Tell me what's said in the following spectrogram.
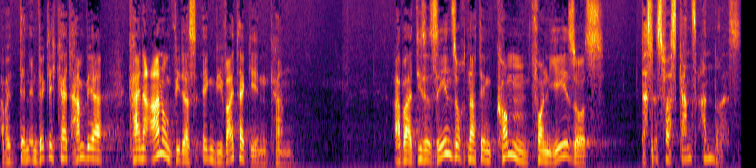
Aber denn in Wirklichkeit haben wir keine Ahnung, wie das irgendwie weitergehen kann. Aber diese Sehnsucht nach dem Kommen von Jesus, das ist was ganz anderes.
